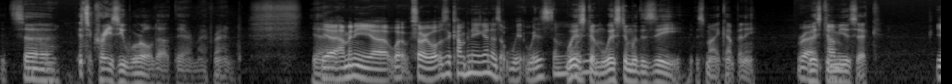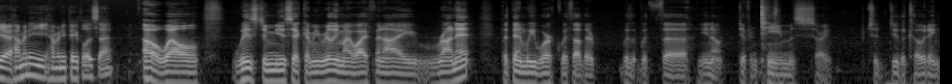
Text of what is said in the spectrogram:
It's uh, it's a crazy world out there, my friend. Yeah. yeah. How many? Uh, what, sorry, what was the company again? Is it Wi- Wizdom? Wizdom, Wizdom with a Z is my company. Right. Wizdom um, Music. Yeah. How many? How many people is that? Oh well, Wizdom Music. I mean, really, my wife and I run it, but then we work with other with with uh, you know different teams. Sorry, to do the coding.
